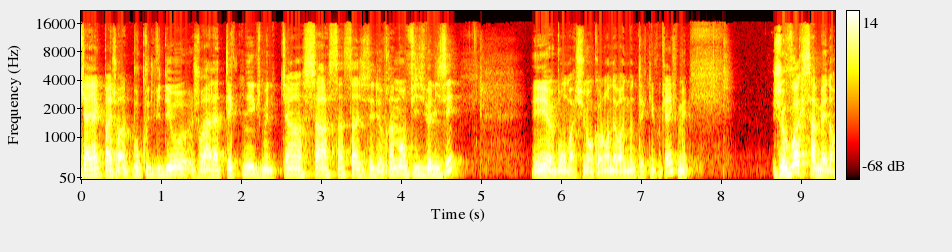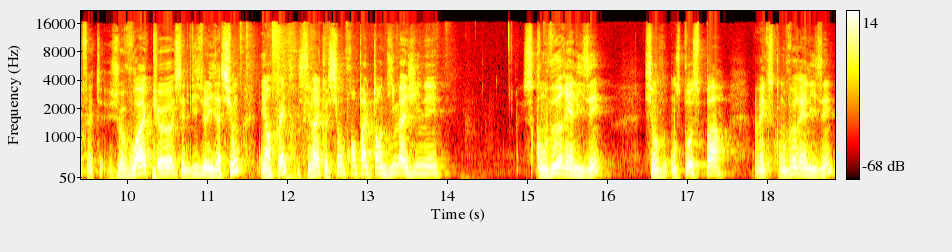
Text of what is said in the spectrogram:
Kayak pareil, je regarde beaucoup de vidéos, je regarde la technique, je me dis tiens ça ça ça, j'essaie de vraiment visualiser. Et euh, bon bah je suis encore loin d'avoir une bonne technique au kayak mais je vois que ça m'aide en fait. Je vois que cette visualisation, et en fait, c'est vrai que si on prend pas le temps d'imaginer ce qu'on veut réaliser, si on, on se pose pas avec ce qu'on veut réaliser,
